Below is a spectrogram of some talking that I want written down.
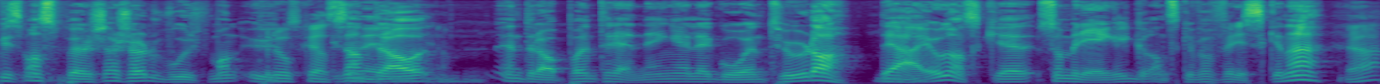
Hvis man spør seg sjøl hvorfor man ut, ikke sant? Dra, en dra på en trening eller gå en tur, da. Det er jo ganske, som regel ganske forfriskende. Ja.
